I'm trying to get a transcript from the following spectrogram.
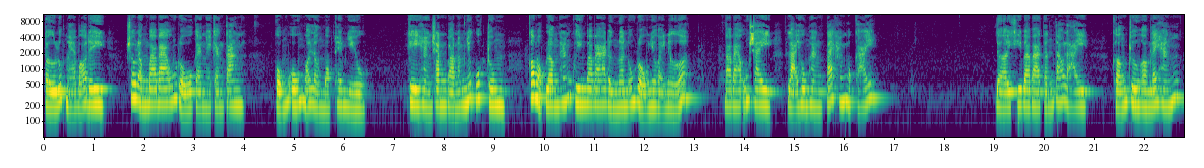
Từ lúc mẹ bỏ đi, số lần ba ba uống rượu càng ngày càng tăng, cũng uống mỗi lần một thêm nhiều. Khi hàng sanh vào năm nhất quốc trung, có một lần hắn khuyên ba ba đừng nên uống rượu như vậy nữa. Ba ba uống say, lại hung hăng tát hắn một cái. Đợi khi ba ba tỉnh táo lại, khẩn trương ôm lấy hắn,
